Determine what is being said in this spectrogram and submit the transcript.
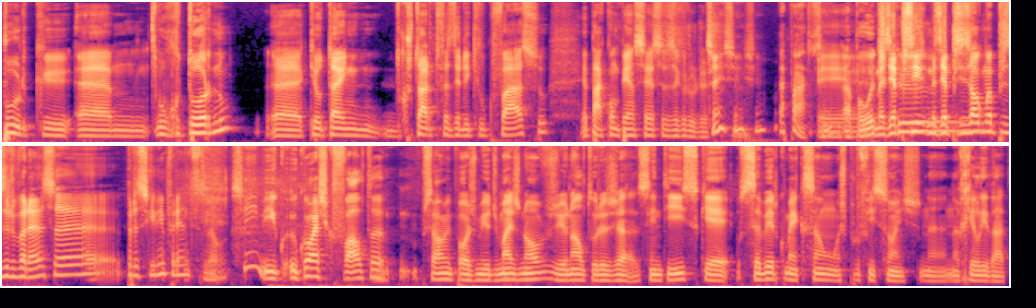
Porque um, o retorno uh, que eu tenho de gostar de fazer aquilo que faço, epá, compensa essas agruras. Sim, sim, sim. Epá, sim. É, mas, é que- preciso, mas é preciso alguma perseverança para seguir em frente, senão... Sim, e o que eu acho que falta, principalmente para os miúdos mais novos, eu na altura já senti isso, que é saber como é que são as profissões na, na realidade.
